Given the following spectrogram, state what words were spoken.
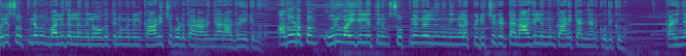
ഒരു സ്വപ്നവും വലുതല്ലെന്ന് ലോകത്തിനു മുന്നിൽ കാണിച്ചു കൊടുക്കാനാണ് ഞാൻ ആഗ്രഹിക്കുന്നത്. അതോടൊപ്പം ഒരു വൈകല്യത്തിനും സ്വപ്നങ്ങളിൽ നിന്ന് നിങ്ങളെ പിടിച്ചുകെട്ടാനാകില്ലെന്നും കാണിക്കാൻ ഞാൻ കൊതിക്കുന്നു. കഴിഞ്ഞ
